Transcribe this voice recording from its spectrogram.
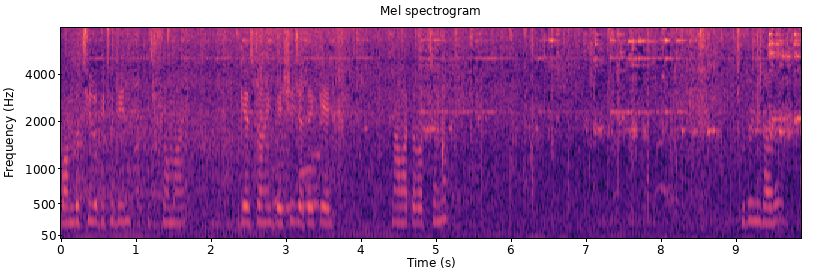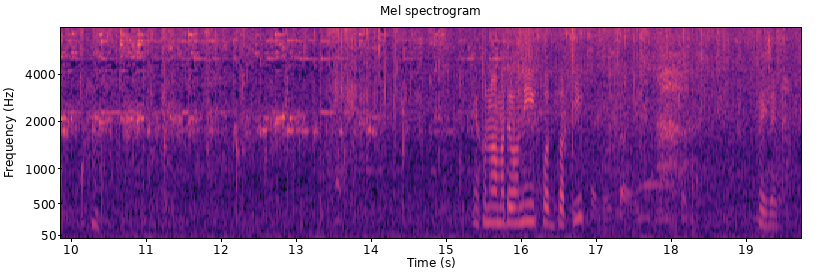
বন্ধ ছিল কিছুদিন কিছু সময়। গেস্ট অনেক বেশি যাদেরকে নামাতে পারছে না। শুটিং এখনও আমাদের অনেক পথ বাকি। হয়ে যাবে।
